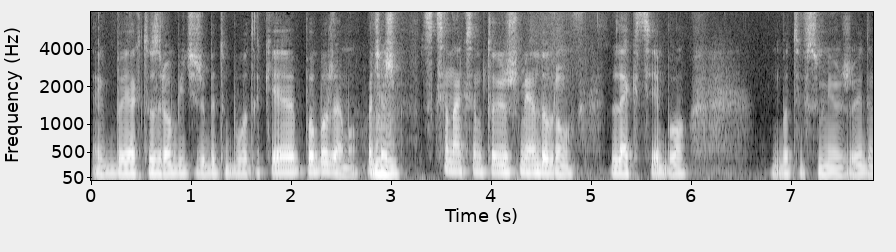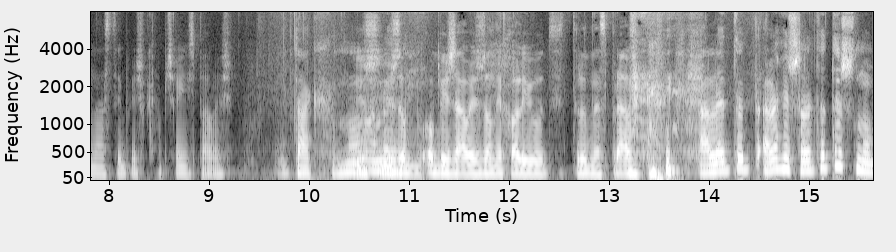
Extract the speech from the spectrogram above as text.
jakby jak to zrobić, żeby to było takie po Bożemu. Chociaż Mhm. Z Xanaxem to już miałem dobrą lekcję, bo, bo ty w sumie już o 11 byłeś w kapciach i spałeś. Tak, no, już, ale, już ob- obejrzałeś żony Hollywood, trudne sprawy. ale, to, ale wiesz, ale to też no,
